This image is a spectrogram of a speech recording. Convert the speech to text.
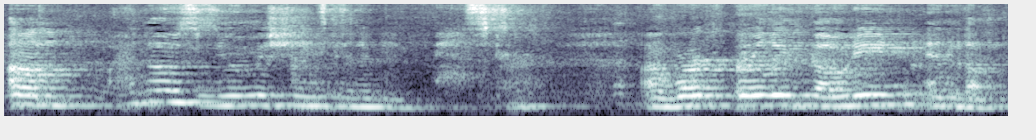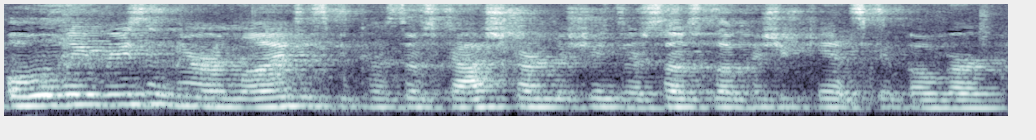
Um, are those new machines going to be faster? I work early voting, and the only reason there are lines is because those gosh darn machines are so slow because you can't skip over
